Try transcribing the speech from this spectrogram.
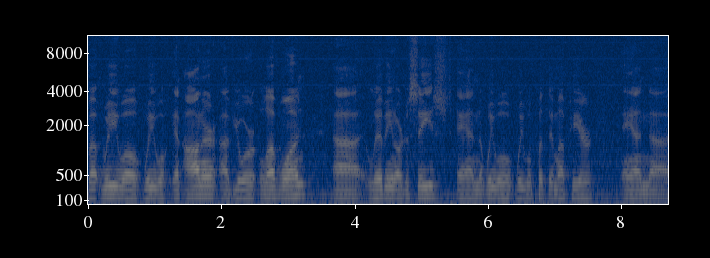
But we will we will in honor of your loved one, uh, living or deceased, and we will we will put them up here, and uh,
